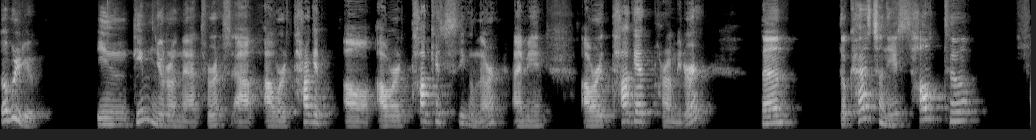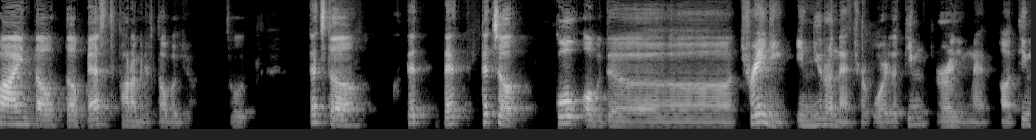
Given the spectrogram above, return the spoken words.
W in deep neural networks, uh, our target, uh, our target signal, I mean, our target parameter, then the question is how to find out the best parameter W. So that's the that that that's a goal of the training in neural network or the deep learning net, uh, deep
